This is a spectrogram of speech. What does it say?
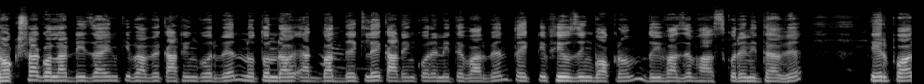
নকশা গলার ডিজাইন কীভাবে কাটিং করবেন? নতুনরাও একবার দেখলে কাটিং করে নিতে পারবেন। তো একটি ফিউজিং বক্রম, দুই ভাজে ভাঁজ করে নিতে হবে। এরপর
